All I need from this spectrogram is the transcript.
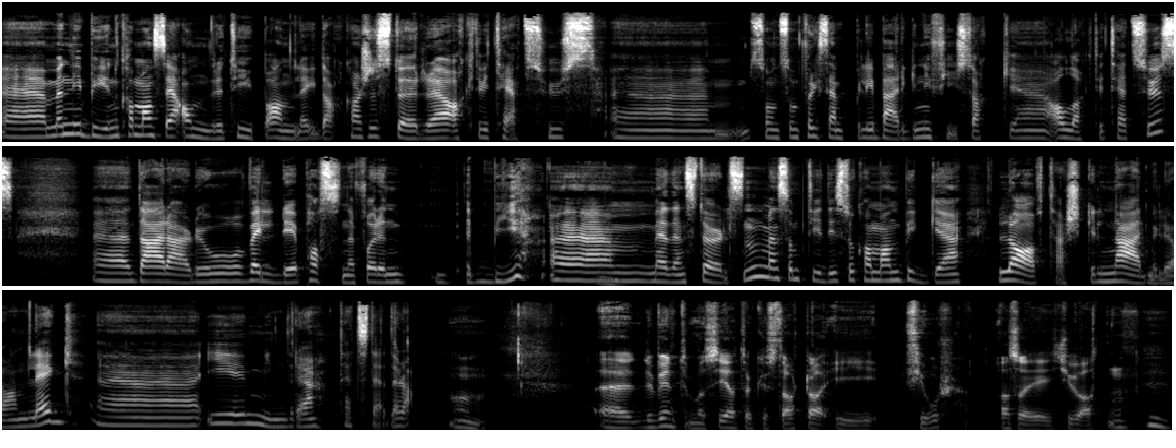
Uh, men i byen kan man se andre typer anlegg, da. Kanskje større aktivitetshus. Uh, sånn som f.eks. i Bergen, i Fysak, allaktivitetshus. Eh, der er det jo veldig passende for en by eh, med den størrelsen, men samtidig så kan man bygge lavterskel nærmiljøanlegg eh, i mindre tettsteder, da. Mm. Du begynte med å si at dere starta i fjor, altså i 2018. Mm.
